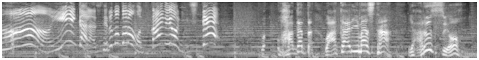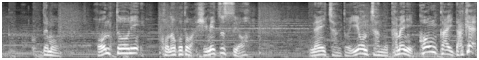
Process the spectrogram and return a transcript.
もういいからセルノドロンを使えるようにして。わ分かった。分かりました。やるっすよ。でも本当にこのことは秘密っすよ。姉ちゃんとイオンちゃんのために今回だけ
